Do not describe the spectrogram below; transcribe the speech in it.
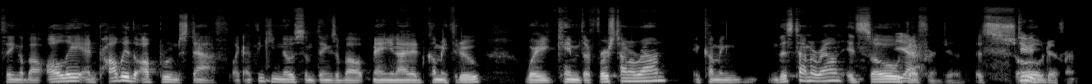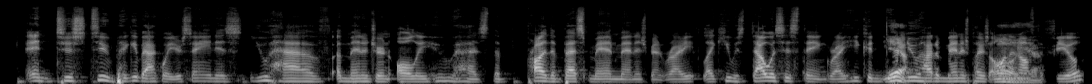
thing about Ole and probably the uproom staff. Like I think he knows some things about Man United coming through, where he came the first time around and coming this time around. It's so Yeah. different, dude. It's so Dude. different. And just to piggyback what you're saying is you have a manager in Ole who has the probably the best man management, right? Like he was that was his thing, right? He could Yeah. he knew how to manage players on Oh, and off yeah. the field.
